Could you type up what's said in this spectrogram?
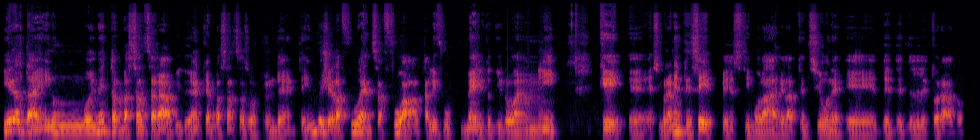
In realtà, in un movimento abbastanza rapido e anche abbastanza sorprendente, invece l'affluenza fu alta, lì fu merito di Rouhani, che eh, sicuramente seppe stimolare l'attenzione eh, de, de, dell'elettorato,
